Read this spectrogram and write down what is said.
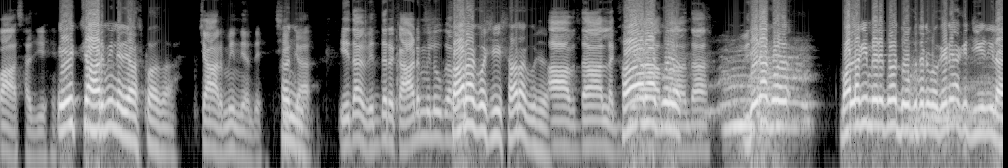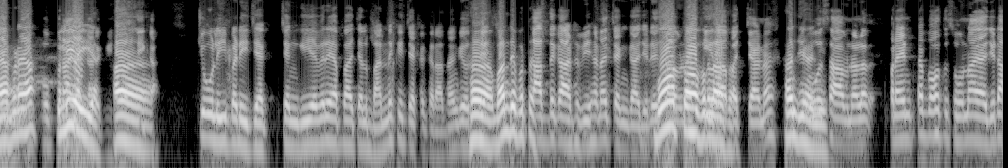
ਪਾਸ ਆ ਜੀ ਇਹ? ਇਹ 4 ਮਹੀਨੇ ਦੇ ਆਸ-ਪਾਸ ਆ। 4 ਮਹੀਨਿਆਂ ਦੇ ਠੀਕ ਹਾਂਜੀ। ਆ ਇਹਦਾ ਵਿਦ ਰਿਕਾਰਡ ਮਿਲੂਗਾ? ਸਾਰਾ ਕੁਝ ਹੀ ਸਾਰਾ ਕੁਝ ਆਪਦਾ ਲੱਗਿਆ ਸਾਰਾ ਕੁਝ। ਦਾ। ਜਿਹੜਾ ਕੋਈ ਮੰਨ ਲਾ ਕਿ ਮੇਰੇ ਕੋਲ ਦੋ ਕੁ ਦਿਨ ਹੋ ਗਏ ਨੇ ਆ ਕਿ ਜੀ ਨਹੀਂ ਲਾਇਆ ਫੜਿਆ ਉੱਪਰ ਖੁੱਲੀ ਆਈ ਆ। ਠੀਕ ਆ। ਝੋਲੀ ਬੜੀ ਚੈੱਕ ਚੰਗੀ ਹੈ ਵੀਰੇ ਆਪਾਂ ਚੱਲ ਬੰਨ ਕੇ ਚੈੱਕ ਕਰਾ ਦਾਂਗੇ ਉੱਥੇ। ਹਾਂ ਬੰਦੇ ਪੁੱਤ। ਕੱਦ ਕਾਠ ਵੀ ਹਨਾ ਚੰਗਾ ਜਿਹੜੇ ਬਹੁਤ ਹਿਸਾਬ ਨਾਲ top ਕੀੜਾ class ਆ। ਬੱਚਾ ਨਾ ਹਾਂਜੀ ਉਸ ਹਾਂਜੀ। ਹਿਸਾਬ ਨਾਲ ਪ੍ਰਿੰਟ ਬਹੁਤ ਸੋਹਣਾ ਆ ਜਿਹੜਾ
